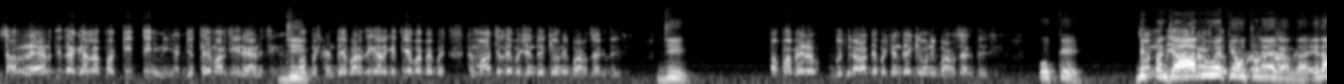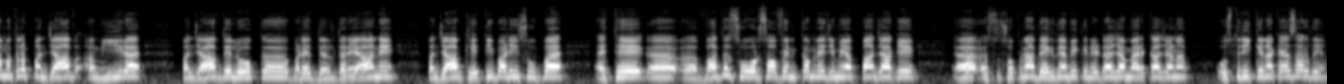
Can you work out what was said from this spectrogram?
ਸਰ ਰਹਿਣ ਦੀ ਤਾਂ ਗੱਲ ਆਪਾਂ ਕੀਤੀ ਹੀ ਨਹੀਂ ਹੈ ਜਿੱਥੇ ਮਰਜ਼ੀ ਰਹਿਣ ਜੀ। ਆਪਾਂ ਬਸ਼ਿੰਦੇ ਬਣਨ ਦੀ ਗੱਲ ਕੀਤੀ ਆਪਾਂ ਹਿਮਾਚਲ ਦੇ ਬਸ਼ਿੰਦੇ ਕਿਉਂ ਨਹੀਂ ਬਣ ਸਕਦੇ ਜੀ? ਜੀ। ਆਪਾਂ ਫਿਰ ਗੁਜਰਾਤ ਦੇ ਬਸ਼ਿੰਦੇ ਕਿਉਂ ਨਹੀਂ ਬਣ ਸਕਦੇ ਜੀ? ਓਕੇ। ਵੀ ਪੰਜਾਬ ਨੂੰ ਇਹ ਕਿਉਂ ਚੁਣਿਆ ਜਾਂਦਾ? ਹੈ? ਇਹਦਾ ਮਤਲਬ ਪੰਜਾਬ ਅਮੀਰ ਹੈ ਪੰਜਾਬ ਦੇ ਲੋਕ ਬੜੇ ਦਿਲ ਦਰਿਆ ਨੇ ਪੰਜਾਬ ਖੇਤੀਬਾੜੀ ਸੂਬਾ ਹੈ ਇੱਥੇ ਵੱਧ ਸੋਰਸ ਆਫ ਇਨਕਮ ਨੇ ਜਿਵੇਂ ਆਪਾਂ ਜਾ ਕੇ ਸੁਪਨਾ ਦੇਖਦੇ ਹਾਂ ਵੀ ਕੈਨੇਡਾ ਜਾਂ ਅਮਰੀਕਾ ਜਾਣਾ ਉਸ ਤਰੀਕੇ ਨਾਲ ਕਹਿ ਸਕਦੇ ਹਾਂ।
